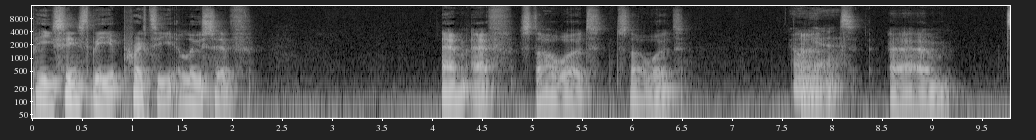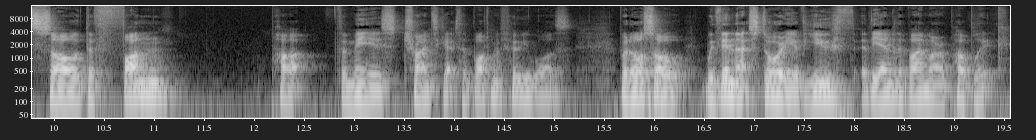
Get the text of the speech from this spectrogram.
but he seems to be a pretty elusive MF Star Word Star Word. Oh and, yeah. Um, so the fun part for me is trying to get to the bottom of who he was, but also within that story of youth at the end of the Weimar Republic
